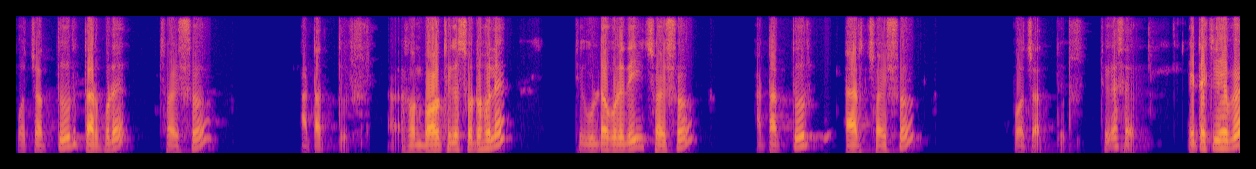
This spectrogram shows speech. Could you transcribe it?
পঁচাত্তর, তারপরে ছয়শো আটাত্তর। এখন বড় থেকে ছোট হলে ঠিক উল্টা করে দিই, ছয়শো আটাত্তর আর ছয়শো পঁচাত্তর, ঠিক আছে? এটা কি হবে?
